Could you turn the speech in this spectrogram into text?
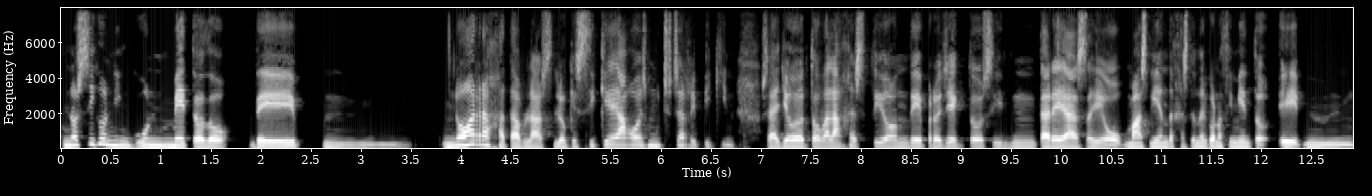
no sigo ningún método de. Mm, no a rajatablas, lo que sí que hago es mucho cherry picking. O sea, yo toda la gestión de proyectos y tareas, eh, o más bien de gestión del conocimiento, eh, mm,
